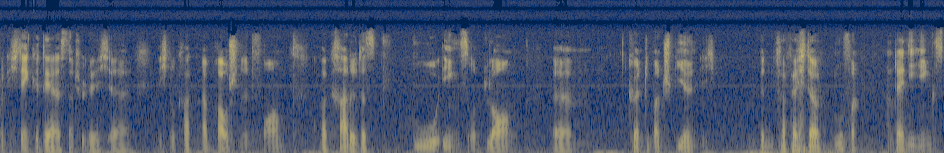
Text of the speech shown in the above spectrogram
Und ich denke, der ist natürlich äh, nicht nur gerade in einer berauschenden Form, aber gerade das Duo Ings und Long ähm, könnte man spielen. Ich bin Verfechter nur von Danny Ings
